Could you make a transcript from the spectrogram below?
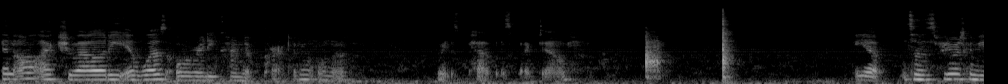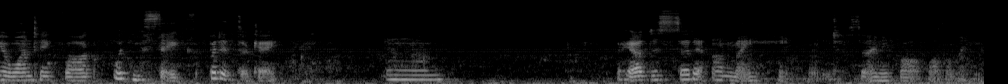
in all actuality, it was already kind of cracked. I don't want to, let me just pat this back down. Yep, so this is pretty much to be a one-take vlog with mistakes, but it's okay. Um, okay, I'll just set it on my hand, so any fall falls on my hand.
